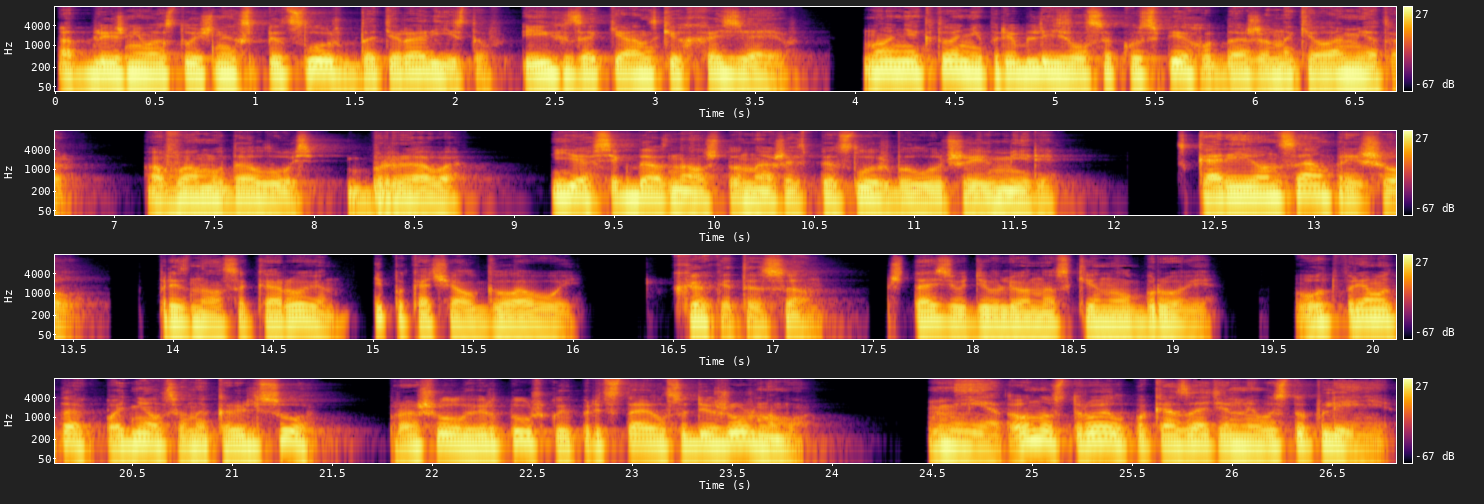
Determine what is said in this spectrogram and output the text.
От ближневосточных спецслужб до террористов и их заокеанских хозяев. Но никто не приблизился к успеху даже на километр. А вам удалось. Браво. Я всегда знал, что наши спецслужбы лучшие в мире». «Скорее он сам пришел», – признался Коровин и покачал головой. «Как это сам?» Штази удивленно вскинул брови. Вот прямо так поднялся на крыльцо, прошел вертушку и представился дежурному. Нет, он устроил показательное выступление.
